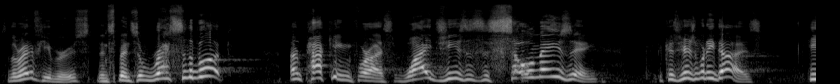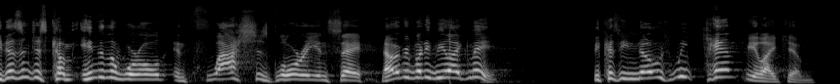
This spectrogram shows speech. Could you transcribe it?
So the writer of Hebrews then spends the rest of the book unpacking for us why Jesus is so amazing Because here's what he does He doesn't just come into the world and flash his glory and say, Now everybody be like me. Because he knows we can't be like him.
